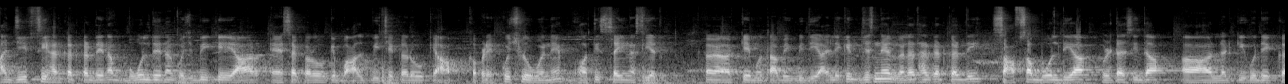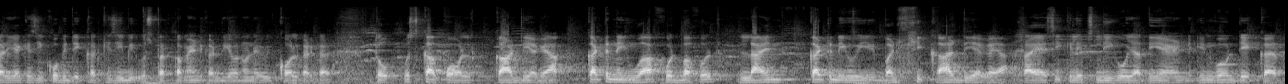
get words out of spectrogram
अजीब सी हरकत कर देना बोल देना कुछ भी कि यार ऐसा करो कि बाल पीछे करो कि आप कपड़े। कुछ लोगों ने बहुत ही सही नसीहत के मुताबिक भी दिया है। लेकिन जिसने गलत हरकत कर दी साफ़ साफ़ बोल दिया उल्टा सीधा लड़की को देखकर या किसी को भी देखकर, किसी भी उस पर कमेंट कर दिया, उन्होंने भी कॉल कर कर तो उसका कॉल काट दिया गया। कट नहीं हुआ, खुद ब खुद, लाइन कट नहीं हुई, बल्कि काट दिया गया। ऐसी क्लिप्स लीक हो जाती हैं एंड इनको देखकर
